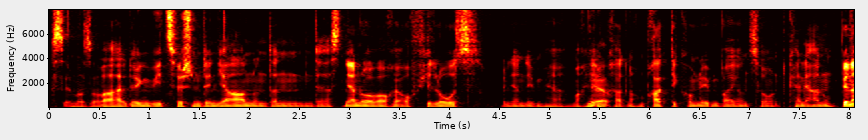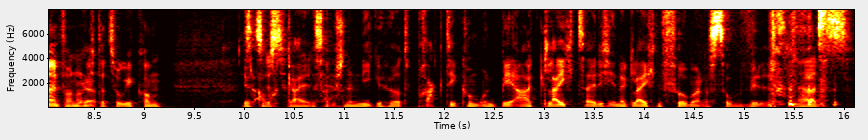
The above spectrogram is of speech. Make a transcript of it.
Ist immer so. war halt irgendwie zwischen den Jahren und dann in der ersten Januarwoche auch viel los. Bin ja nebenher, mache ja, Ja. gerade noch ein Praktikum nebenbei und so und keine Ahnung, bin einfach noch Ja. nicht dazugekommen. ist auch geil, das habe ich noch nie gehört. Praktikum und BA gleichzeitig in der gleichen Firma, das ist so wild. Ja, das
